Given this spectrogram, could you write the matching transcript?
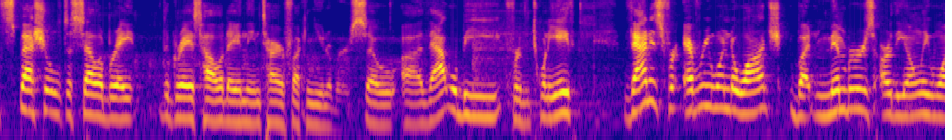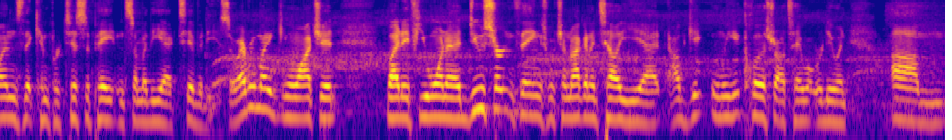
special to celebrate the greatest holiday in the entire fucking universe. So uh, that will be for the 28th. That is for everyone to watch, but members are the only ones that can participate in some of the activities. So everybody can watch it. But if you want to do certain things, which I'm not going to tell you yet, I'll get when we get closer. I'll tell you what we're doing. Um,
